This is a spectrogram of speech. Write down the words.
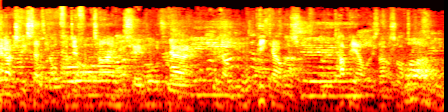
can actually set it up for different times. Yeah. You know, peak hours, happy hours, that sort of thing.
